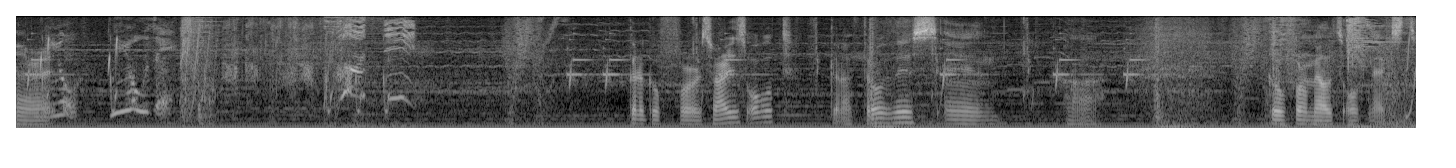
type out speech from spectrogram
Alright. Gonna go for Sariel's ult. Gonna throw this and uh, go for Melt ult next.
